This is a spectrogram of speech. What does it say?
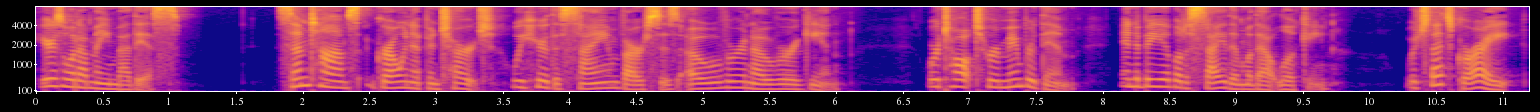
Here's what I mean by this. Sometimes, growing up in church, we hear the same verses over and over again. We're taught to remember them and to be able to say them without looking, which that's great,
